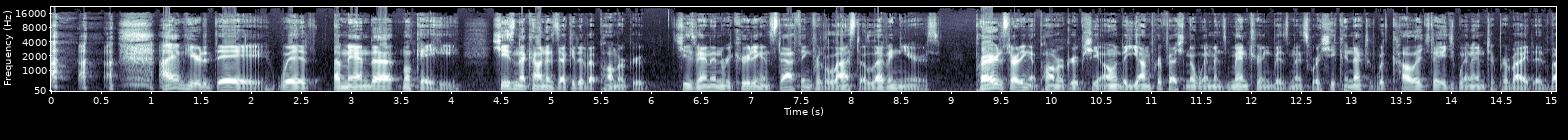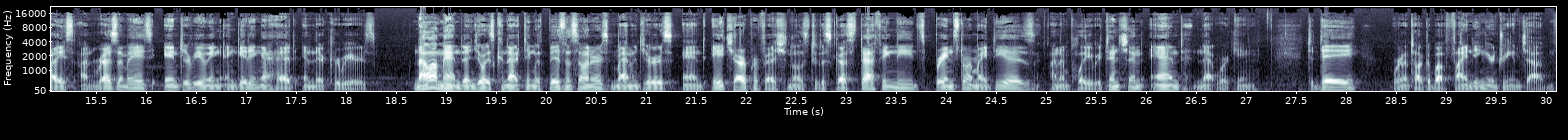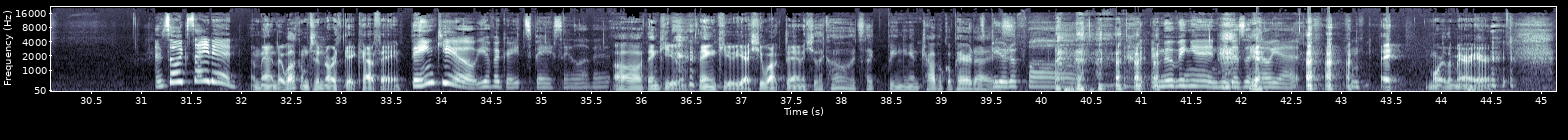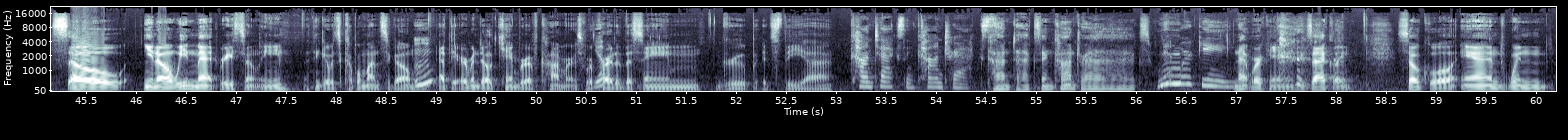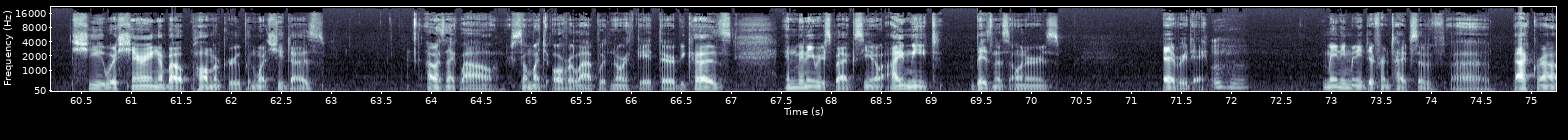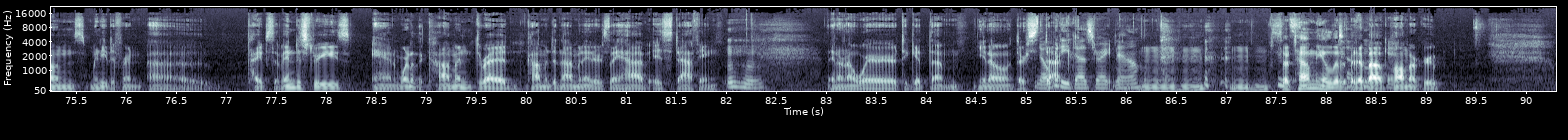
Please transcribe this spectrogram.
I am here today with Amanda Mulcahy. She's an account executive at Palmer Group. She's been in recruiting and staffing for the last 11 years. Prior to starting at Palmer Group, she owned a young professional women's mentoring business where she connected with college age women to provide advice on resumes, interviewing, and getting ahead in their careers. Now, Amanda enjoys connecting with business owners, managers, and HR professionals to discuss staffing needs, brainstorm ideas on employee retention, and networking. Today, we're going to talk about finding your dream job. I'm so excited. Amanda, welcome to Northgate Cafe. Thank you. You have a great space. I love it. Oh, thank you. Thank you. Yeah, she walked in and she's like, oh, it's like being in tropical paradise. It's beautiful. I'm moving in. He doesn't Yeah. know yet. hey, more the merrier. so, you know, we met recently, I think it was a couple months ago, at the Urbandale Chamber of Commerce. We're Mm-hmm. Yep. part of the same group. It's the uh, Contacts and contracts. Contacts and Contracts. Networking. Networking, exactly. So cool. And when she was sharing about Palmer Group and what she does, I was like, wow, there's so much overlap with Northgate there because, in many respects, you know, I meet business owners every day. Many, many different types of uh, backgrounds, many different uh, types of industries. And one of the common thread, common denominators they have is staffing. They don't know where to get them. You know, they're stuck. Nobody does right now. hmm hmm So tell me a little bit about market. Palmer Group.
